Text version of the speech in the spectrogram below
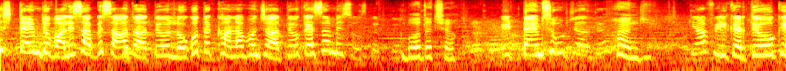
इस टाइम जो वालिद साहब के साथ आते हो लोगों तक खाना पहुंचाते हो कैसा महसूस करते हो? बहुत अच्छा। एक टाइम से उठ जाते हो? हाँ जी। क्या फील करते हो कि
